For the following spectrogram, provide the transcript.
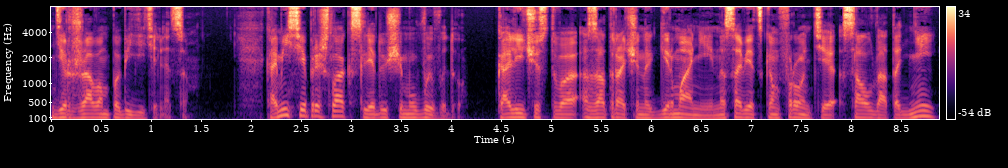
державам-победительницам. Комиссия пришла к следующему выводу. Количество затраченных Германией на Советском фронте солдата дней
